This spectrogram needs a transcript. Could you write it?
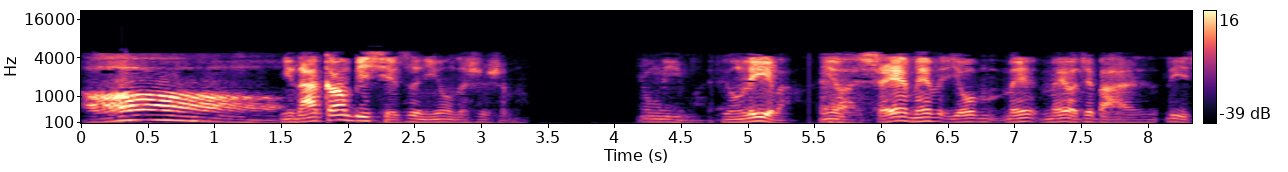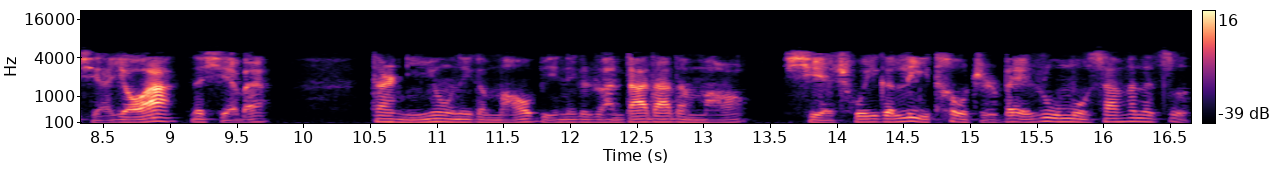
哦你拿钢笔写字，你用的是什么？用力嘛？用力吧？你有谁也没有没没有这把力气啊？有啊，那写呗。但是你用那个毛笔，那个软哒哒的毛，写出一个力透纸背、入木三分的字，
